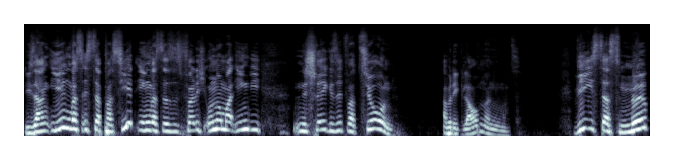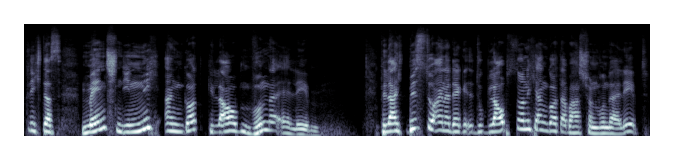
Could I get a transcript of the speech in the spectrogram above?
Die sagen, irgendwas ist da passiert, irgendwas, das ist völlig unnormal, irgendwie eine schräge Situation. Aber die glauben an niemals. Wie ist das möglich, dass Menschen, die nicht an Gott glauben, Wunder erleben? Vielleicht bist du einer, der du glaubst noch nicht an Gott, aber hast schon Wunder erlebt.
